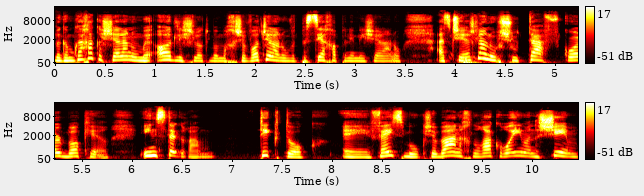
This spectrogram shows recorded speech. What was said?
וגם ככה קשה לנו מאוד לשלוט במחשבות שלנו ובשיח הפנימי שלנו. אז כשיש לנו שותף כל בוקר, אינסטגרם, טיק טוק, פייסבוק, שבה אנחנו רק רואים אנשים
